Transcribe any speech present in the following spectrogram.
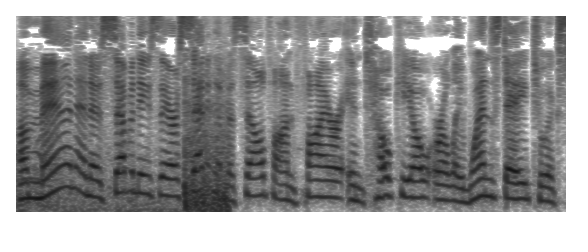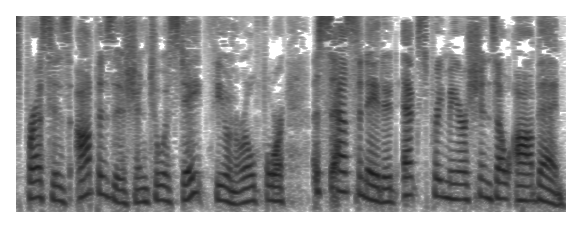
A man in his 70s there setting himself on fire in Tokyo early Wednesday to express his opposition to a state funeral for assassinated ex-premier Shinzo Abe.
